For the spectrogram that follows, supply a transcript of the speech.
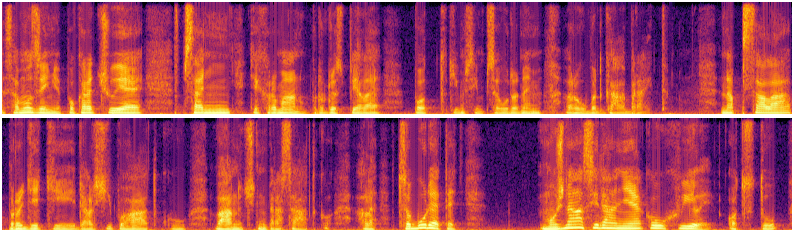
Samozřejmě pokračuje v psaní těch románů pro dospělé pod tím svým pseudonymem Robert Galbraith. Napsala pro děti další pohádku Vánoční prasátko. Ale co bude teď? Možná si dá nějakou chvíli odstup,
